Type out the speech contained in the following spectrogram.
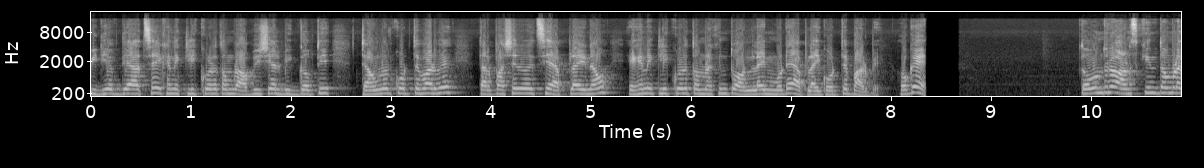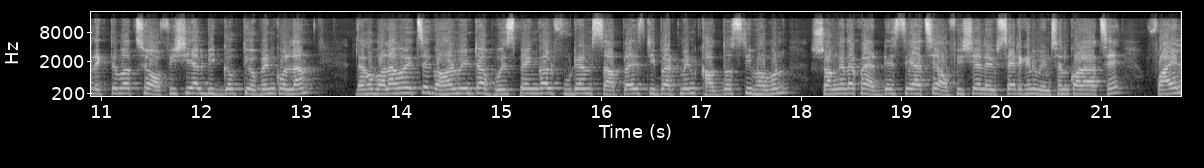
পিডিএফ দেওয়া আছে। এখানে ক্লিক করে তোমরা অফিসিয়াল বিজ্ঞপ্তি ডাউনলোড করতে পারবে। তার পাশে রয়েছে অ্যাপ্লাই নাও এখানে ক্লিক করে তোমরা কিন্তু অনলাইন মোডে অ্যাপ্লাই করতে পারবে। ওকে তো বন্ধুরা অনস্ক্রিন তোমরা দেখতে পাচ্ছ অফিসিয়াল বিজ্ঞপ্তি ওপেন করলাম। দেখো, বলা হয়েছে government of West Bengal food and supplies department Khadyashree Bhawan. সঙ্গে দেখো অ্যাড্রেস দেওয়া আছে অফিসিয়াল ওয়েবসাইট এখানে মেনশন করা আছে। ফাইল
